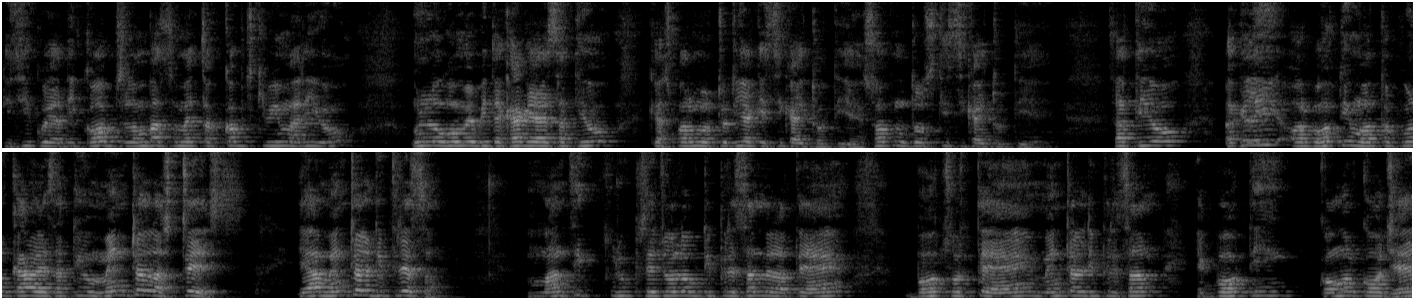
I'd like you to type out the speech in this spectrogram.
किसी को यदि कब्ज लंबा समय तक कब्ज की बीमारी हो, उन लोगों में भी देखा गया है साथियों, कि स्पर्मेटोरिया की शिकायत होती है। स्वप्न दोष की शिकायत होती है। साथियों अगली और बहुत ही महत्वपूर्ण कारण है साथियों मेंटल स्ट्रेस या मेंटल डिप्रेशन मानसिक रूप से जो लोग डिप्रेशन में रहते हैं, बहुत सोचते हैं मेंटल डिप्रेशन एक बहुत ही कॉमन कॉज है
